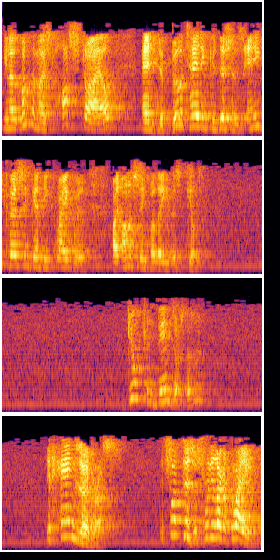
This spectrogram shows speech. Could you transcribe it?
You know, one of the most hostile and debilitating conditions any person can be plagued with, I honestly believe, is guilt. Guilt condemns us, doesn't it? It hangs over us. It's like this, it's really like a plague.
